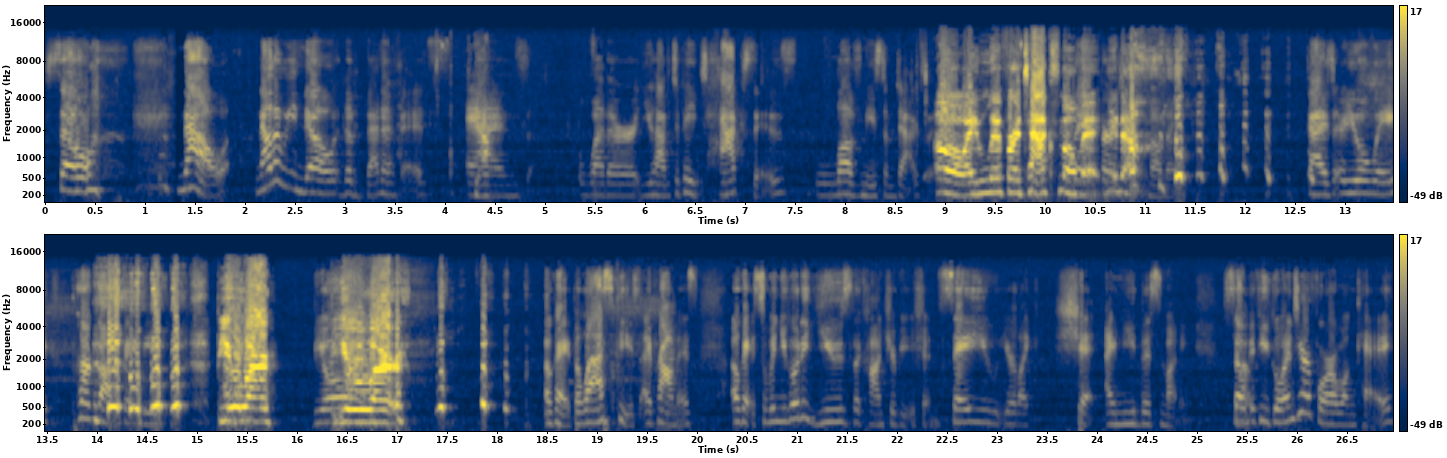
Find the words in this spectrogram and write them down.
So now, now that we know the benefits and Yeah. Whether you have to pay taxes, love me some taxes. Oh, I live for a tax moment, you know. moment. Guys, are you awake? Perk up, baby. Bueller. Bueller. Bueller. Okay, the last piece, I promise. Okay, so when you go to use the contribution, say you you're like, shit, I need this money. So Yeah. if you go into your 401k,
